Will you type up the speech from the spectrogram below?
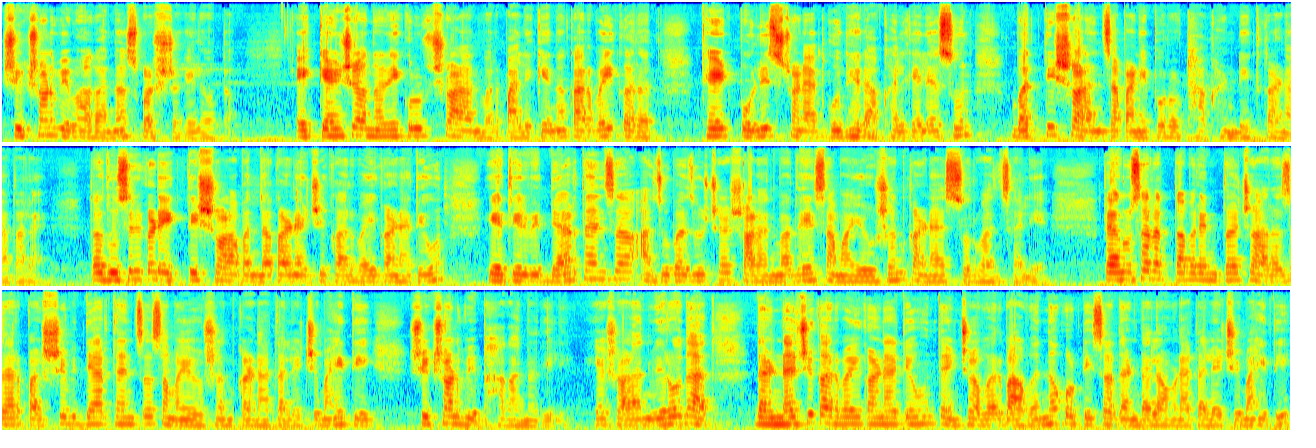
शिक्षण विभागानं स्पष्ट केलं होतं. एक्क्याऐंशी अनधिकृत शाळांवर पालिकेनं कारवाई करत थेट पोलीस ठाण्यात गुन्हे दाखल केले असून बत्तीस शाळांचा पाणीपुरवठा खंडित करण्यात आला आहे तर दुसरीकडे एकतीस शाळा बंद करण्याची कारवाई करण्यात येऊन येथील विद्यार्थ्यांचं आजूबाजूच्या शाळांमध्ये समायोजन करण्यास सुरुवात झाली आहे. त्यानुसार आत्तापर्यंत चार हजार पाचशे विद्यार्थ्यांचं समायोजन करण्यात आल्याची माहिती शिक्षण विभागानं दिली. या शाळांविरोधात दंडाची कारवाई करण्यात येऊन त्यांच्यावर बावन्न कोटीचा दंड लावण्यात आल्याची माहिती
